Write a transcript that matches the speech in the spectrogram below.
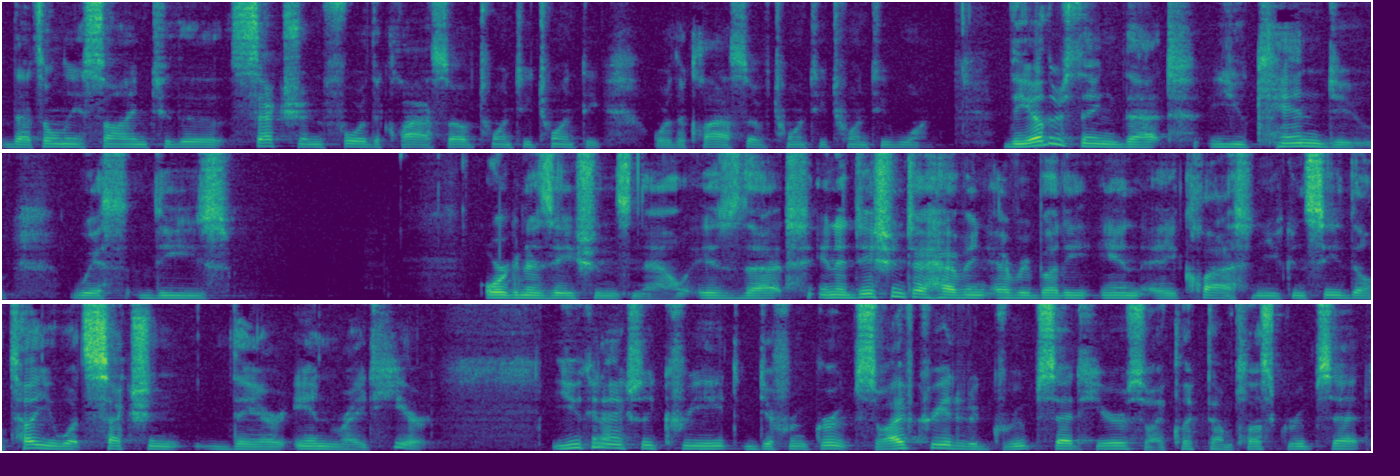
that's only assigned to the section for the class of 2020 or the class of 2021. The other thing that you can do with these organizations now is that in addition to having everybody in a class, and you can see they'll tell you what section they're in right here, you can actually create different groups. So I've created a group set here, so I clicked on plus group set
